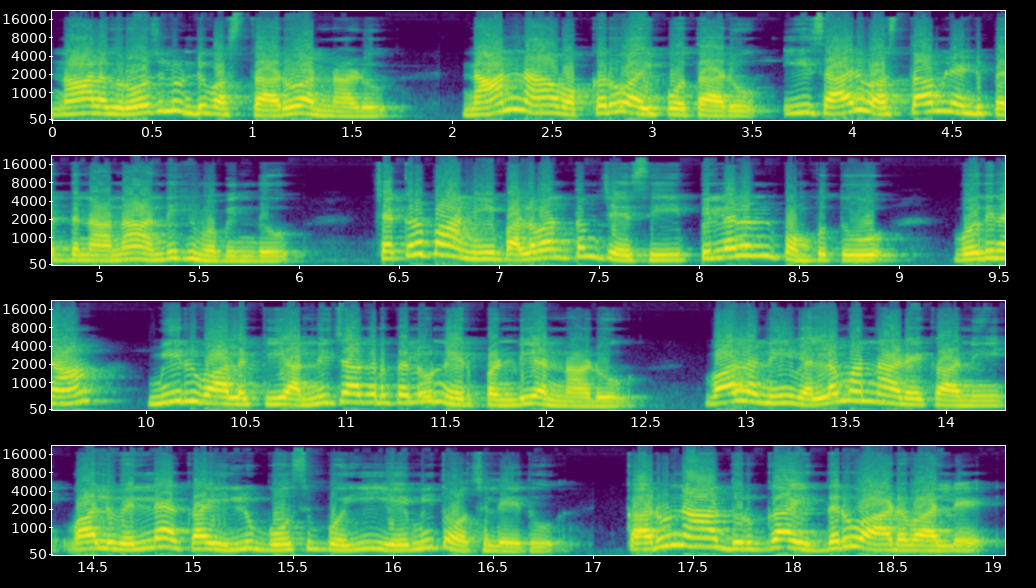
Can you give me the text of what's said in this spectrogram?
నాలుగు రోజులుండి వస్తారు అన్నాడు. నాన్న ఒక్కరూ అయిపోతారు. ఈసారి వస్తాంలేండి పెద్దనాన్న అంది హిమబిందు. చక్రపాణి బలవంతం చేసి పిల్లలను పంపుతూ వదినా మీరు వాళ్ళకి అన్ని జాగ్రత్తలు నేర్పండి అన్నాడు. వాళ్ళని వెళ్ళమన్నాడే కాని వాళ్ళు వెళ్ళాక ఇల్లు బోసిపోయి ఏమీ తోచలేదు. కరుణ దుర్గా ఇద్దరూ ఆడవాళ్ళే.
